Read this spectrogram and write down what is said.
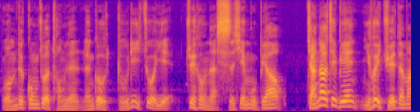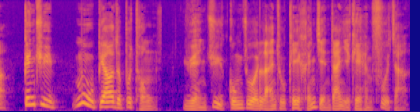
我们的工作同仁能够独立作业。最后呢，实现目标。讲到这边，你会觉得吗？根据目标的不同，远距工作蓝图可以很简单，也可以很复杂，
